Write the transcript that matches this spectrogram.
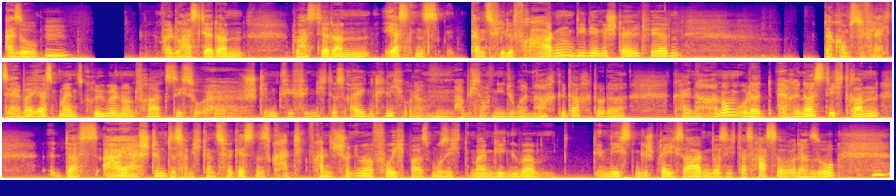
Also, mhm. weil du hast ja dann, du hast ja dann erstens ganz viele Fragen, die dir gestellt werden da kommst du vielleicht selber erstmal ins Grübeln und fragst dich so, äh, stimmt, wie finde ich das eigentlich? Oder hm, habe ich noch nie drüber nachgedacht? Oder keine Ahnung? Oder erinnerst dich dran, dass, ah ja, stimmt, das habe ich ganz vergessen, das kann, kann ich schon immer furchtbar. Das muss ich meinem Gegenüber im nächsten Gespräch sagen, dass ich das hasse oder so. Mhm.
